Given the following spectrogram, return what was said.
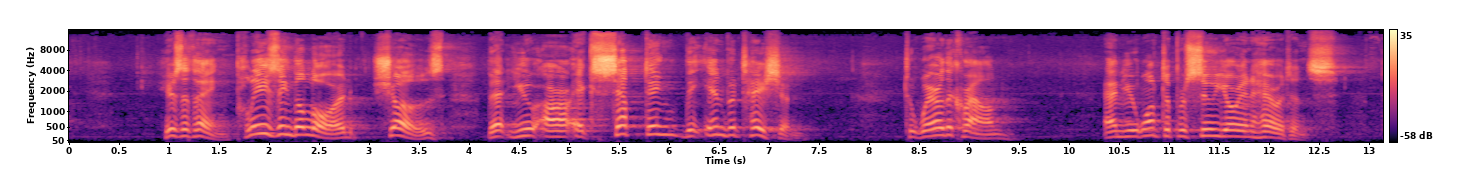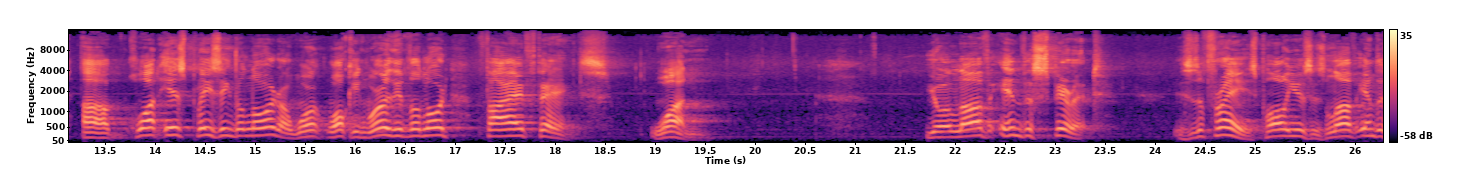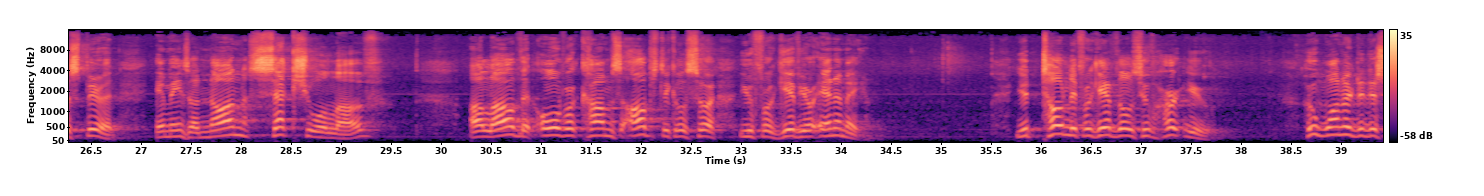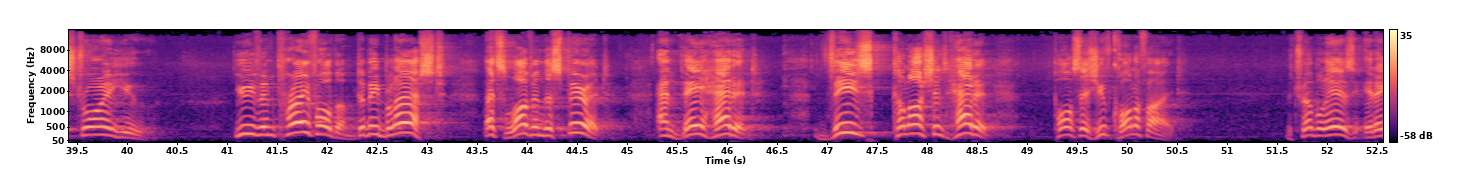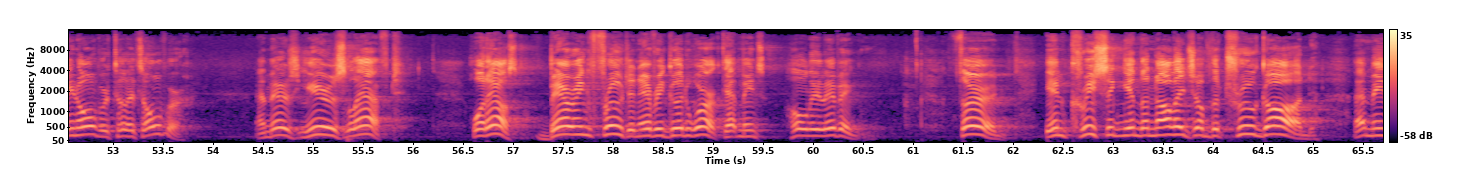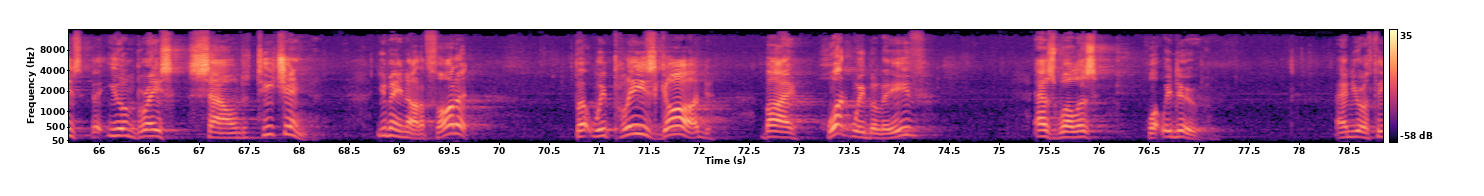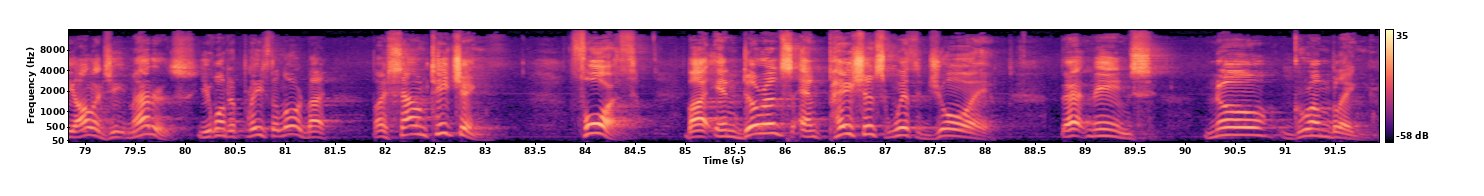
here's the thing pleasing the Lord shows that you are accepting the invitation to wear the crown and you want to pursue your inheritance. Uh, what is pleasing the Lord or walking worthy of the Lord? Five things. One, your love in the Spirit. This is a phrase Paul uses love in the Spirit. It means a non sexual love, a love that overcomes obstacles so you forgive your enemy. You totally forgive those who've hurt you, who wanted to destroy you. You even pray for them to be blessed. That's love in the Spirit. And they had it. These Colossians had it. Paul says, You've qualified. The trouble is, it ain't over till it's over. And there's years left. What else? Bearing fruit in every good work. That means holy living. Third, increasing in the knowledge of the true God. That means that you embrace sound teaching. You may not have thought it, but we please God by what we believe as well as what we do and your theology matters. You want to please the Lord by, by sound teaching. Fourth, by endurance and patience with joy. That means no grumbling.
